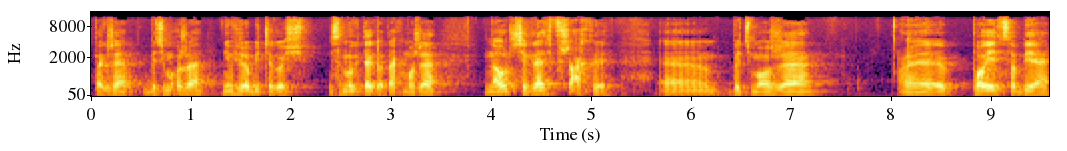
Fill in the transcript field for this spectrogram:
Także być może nie musisz robić czegoś niesamowitego, tak? Może nauczyć się grać w szachy. E, być może E, pojedź sobie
